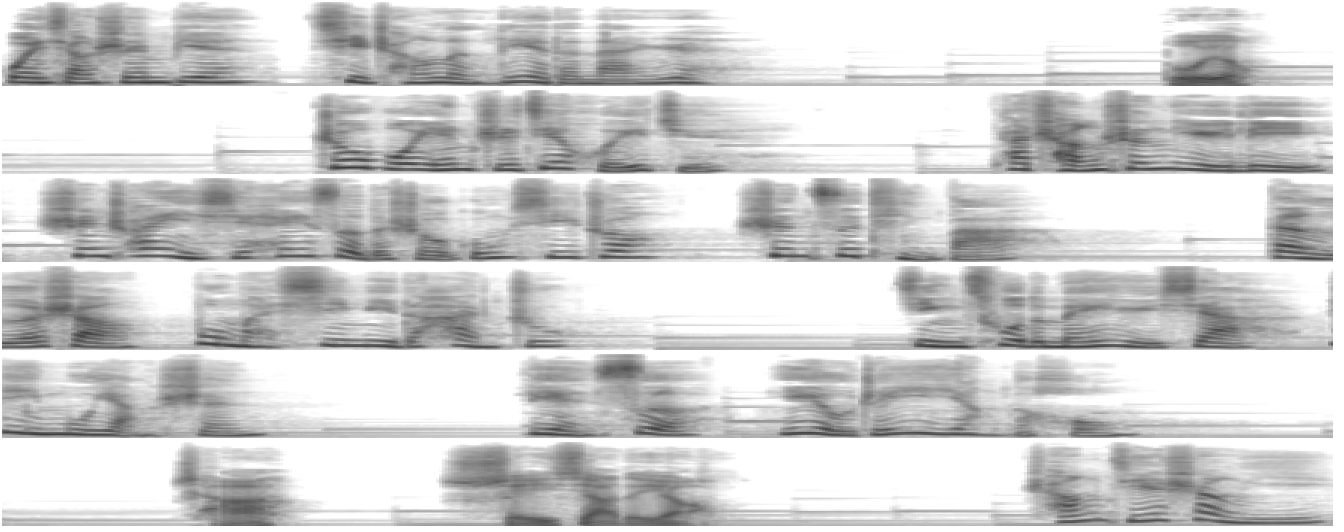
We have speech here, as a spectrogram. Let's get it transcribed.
问向身边气场冷冽的男人：“不用。”周伯言直接回绝。他长身玉立，身穿一袭黑色的手工西装，身姿挺拔，但额上布满细密的汗珠，紧蹙的眉宇下闭目养神，脸色也有着异样的红。茶，谁下的药？长睫上移，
